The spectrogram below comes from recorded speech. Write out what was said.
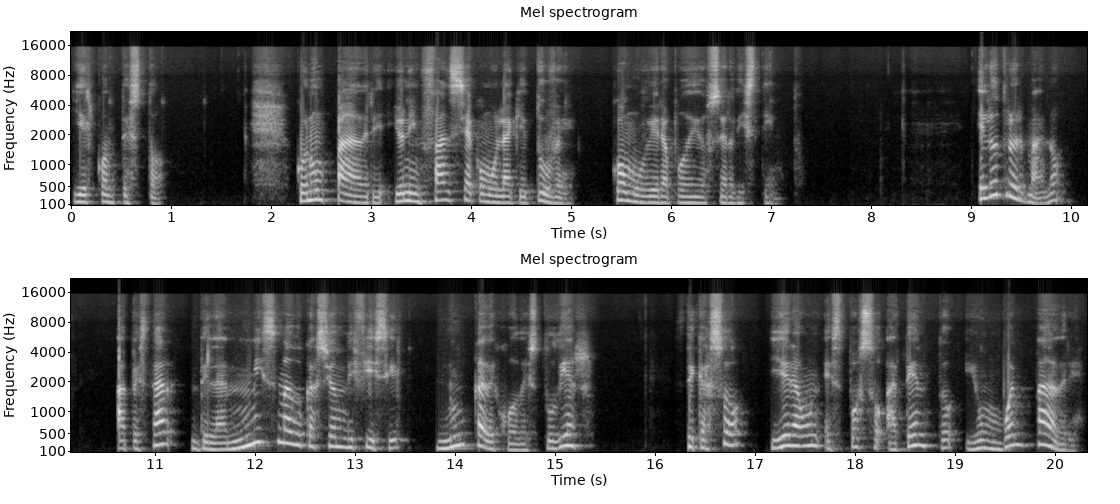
y él contestó, con un padre y una infancia como la que tuve, ¿cómo hubiera podido ser distinto? El otro hermano, a pesar de la misma educación difícil, nunca dejó de estudiar. Se casó y era un esposo atento y un buen padre.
